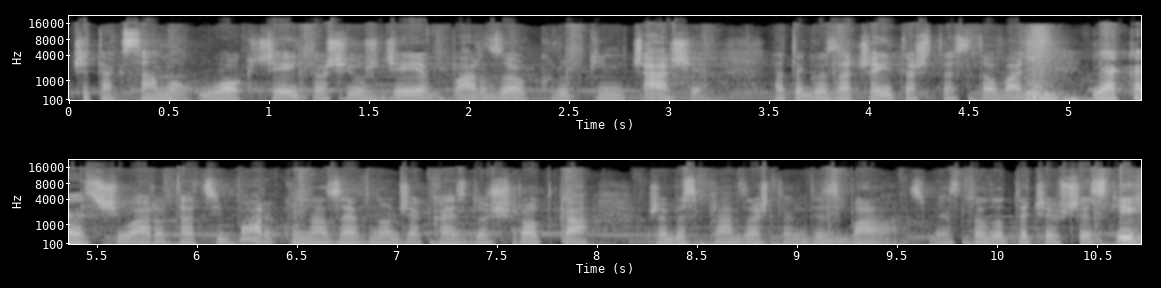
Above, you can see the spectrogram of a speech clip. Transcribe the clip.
czy tak samo łokcie i to się już dzieje w bardzo krótkim czasie. Dlatego zaczęli też testować, jaka jest siła rotacji barku na zewnątrz, jaka jest do środka, żeby sprawdzać ten dysbalans. Więc to dotyczy wszystkich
